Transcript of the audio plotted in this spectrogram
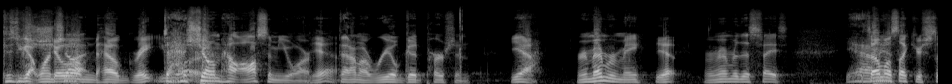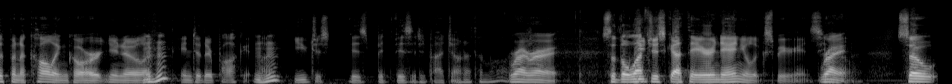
because you got one show shot. them how great you to are. show them how awesome you are. Yeah. that I'm a real good person. Yeah, remember me. Yep. Remember this face. Yeah, It's almost like you're slipping a calling card, you know, like mm-hmm. into their pocket. Mm-hmm. Like, you just vis- been visited by Jonathan Law. right, right. right. So the You just got the Aaron Daniel experience. Right. know. So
